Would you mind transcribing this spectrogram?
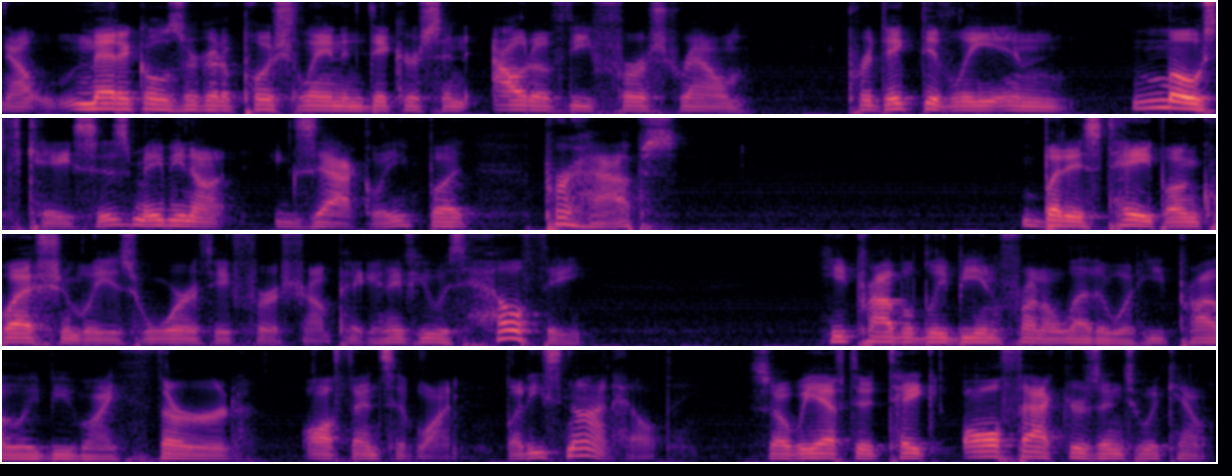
Now, medicals are going to push Landon Dickerson out of the first round predictively in most cases, maybe not exactly, but perhaps but his tape unquestionably is worth a first round pick. And if he was healthy, he'd probably be in front of Leatherwood. He'd probably be my third offensive lineman, but he's not healthy. So we have to take all factors into account.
